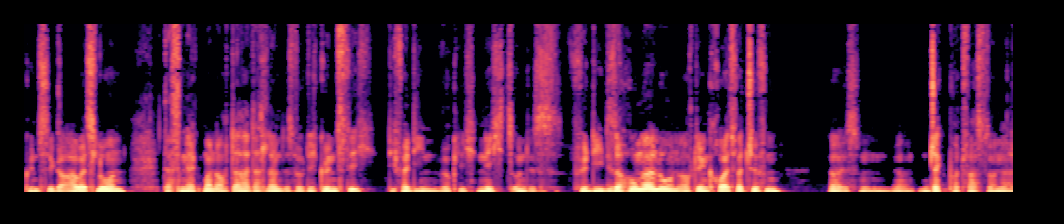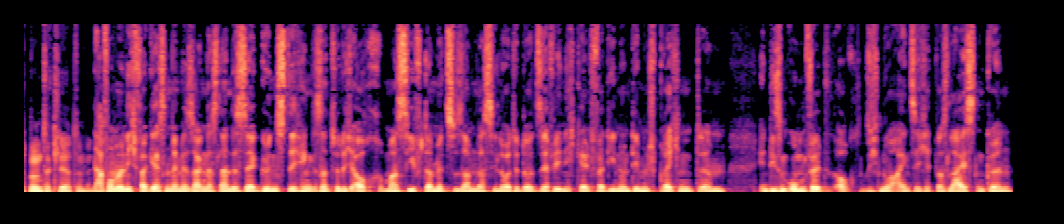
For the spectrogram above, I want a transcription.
günstiger Arbeitslohn. Das merkt man auch da. Das Land ist wirklich günstig. Die verdienen wirklich nichts und ist für die dieser Hungerlohn auf den Kreuzfahrtschiffen, ja, ist ein, ja, ein Jackpot fast so, ne? Hat man uns erklärt zumindest. Darf man nicht vergessen, wenn wir sagen, das Land ist sehr günstig, hängt es natürlich auch massiv damit zusammen, dass die Leute dort sehr wenig Geld verdienen und dementsprechend ähm, in diesem Umfeld auch sich nur einzig etwas leisten können.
